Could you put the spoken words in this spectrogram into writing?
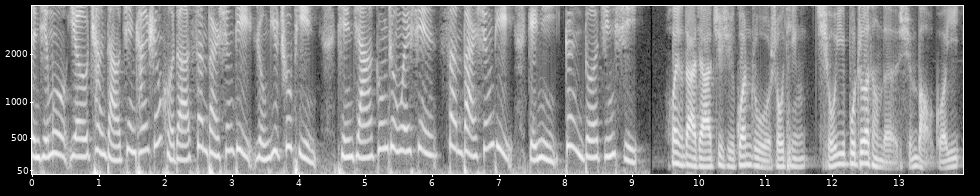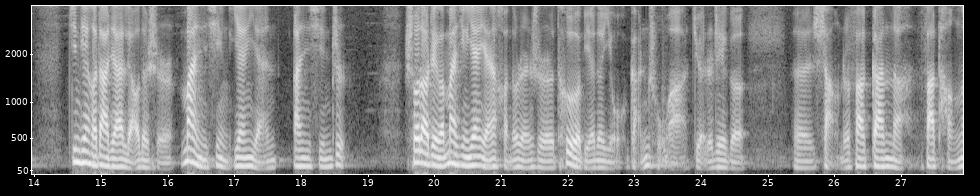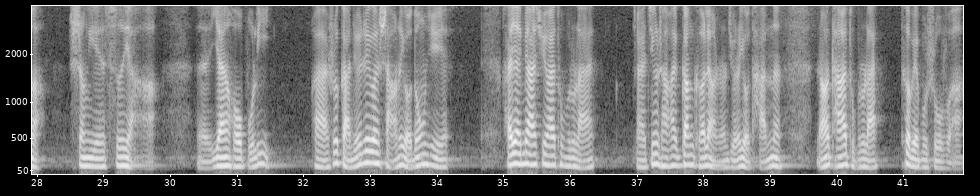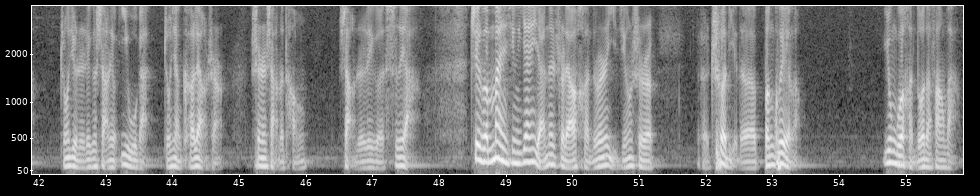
本节目由倡导健康生活的蒜瓣兄弟荣誉出品。添加公众微信“蒜瓣兄弟”，给你更多惊喜。欢迎大家继续关注收听“求医不折腾”的寻宝国医。今天和大家聊的是慢性咽炎安心治。说到这个慢性咽炎，很多人是特别的有感触啊，觉着这个呃嗓子发干呐、发疼啊，声音嘶哑。呃，咽喉不利，哎，说感觉这个嗓子有东西，还咽不下去，还吐不出来，哎，经常还干咳两声，觉得有痰呢，然后痰还吐不出来，特别不舒服啊，总觉得这个嗓子有异物感，总想咳两声，甚至嗓子疼，嗓子这个嘶哑。这个慢性咽炎的治疗，很多人已经是呃彻底的崩溃了，用过很多的方法，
